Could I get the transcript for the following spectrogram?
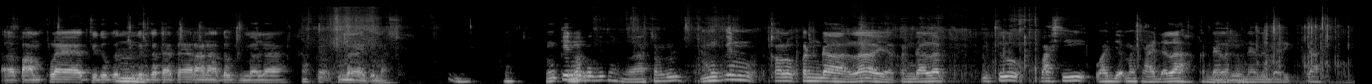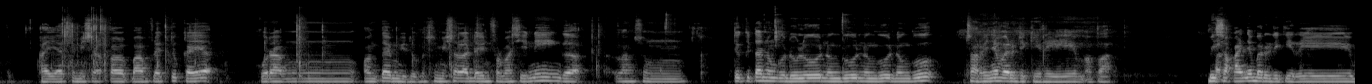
eh, pamflet gitu ke- mungkin keteteran atau gimana? Gimana itu Mas? Mungkin Kenapa gitu? Ngacang dulu. mungkin kalau kendala ya kendala itu pasti wajar masih ada lah kendala-kendala dari kita. Kayak semisal kalau pamflet tuh kayak kurang on time gitu semisal ada informasi ini nggak langsung itu kita nunggu dulu nunggu nunggu nunggu sorenya baru dikirim apa besokannya baru dikirim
